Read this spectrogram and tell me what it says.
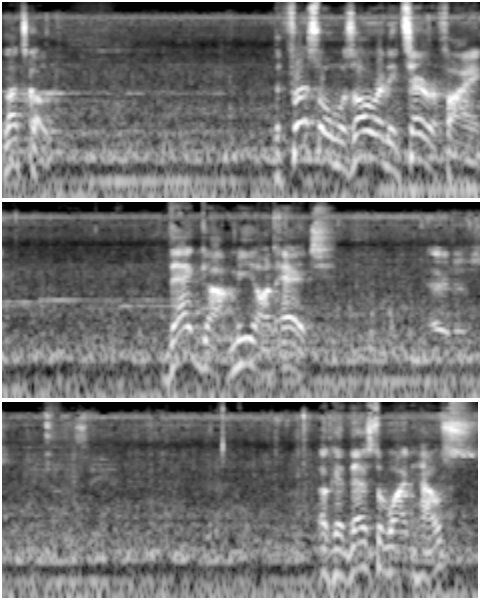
Let's go. The first one was already terrifying. That got me on edge. There it is. Okay, there's the White House.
